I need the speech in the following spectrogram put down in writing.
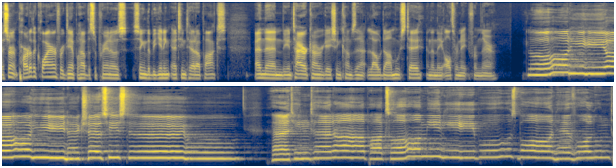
a certain part of the choir. For example, have the sopranos sing the beginning Et in terra pax, and then the entire congregation comes in at Laudamus te, and then they alternate from there. Gloria in excelsis Deo. Et in terra pax hominibus bone voluntatis.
